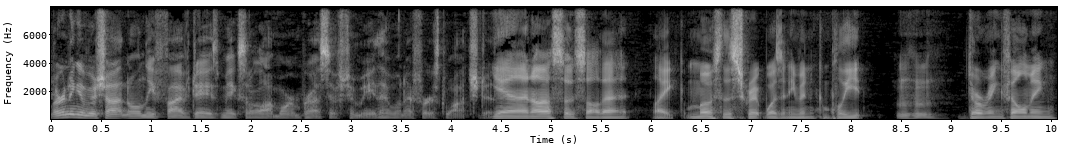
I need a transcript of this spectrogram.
Learning it was shot in only five days makes it a lot more impressive to me than when I first watched it. Yeah, and I also saw that like most of the script wasn't even complete during filming,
